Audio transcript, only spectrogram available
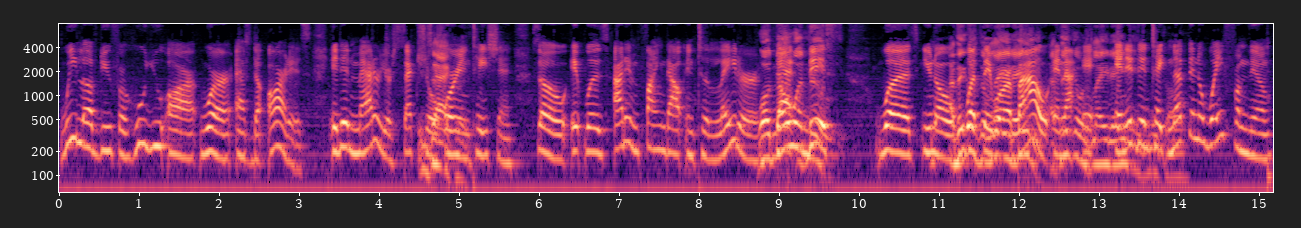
we loved you for who you are were as the artist. It didn't matter your sexual Exactly. orientation. So it was. I didn't find out until later Well, no that one knew. Was you know I what they were about, 80s. I and think it was and, it didn't take nothing away from them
